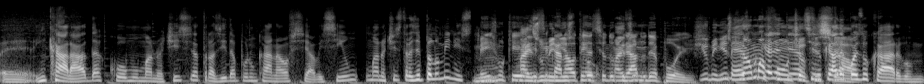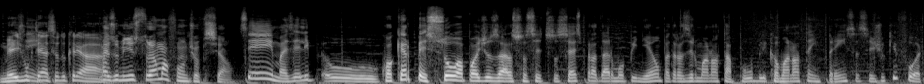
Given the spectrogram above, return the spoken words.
é, encarada como uma notícia trazida por um canal oficial, e sim uma notícia trazida pelo ministro. Mesmo que mas esse ministro, canal tenha sido criado depois. E o ministro Mesmo é uma fonte tenha oficial. Sido criado depois do cargo. Mesmo sim. que tenha sido criado. Mas o ministro é uma fonte oficial. Sim, mas ele, o, qualquer pessoa pode usar as suas redes sociais para dar uma opinião, para trazer uma nota pública, uma nota imprensa, seja o que for.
